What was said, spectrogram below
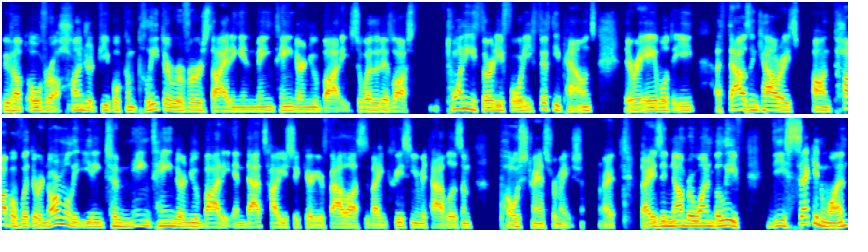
We've helped over a hundred people complete their reverse dieting and maintain their new body. So whether they've lost 20, 30, 40, 50 pounds, they were able to eat a thousand calories on top of what they were normally eating to maintain their new body. And that's how you secure your fat losses by increasing your metabolism post transformation, right? That is the number one belief. The second one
